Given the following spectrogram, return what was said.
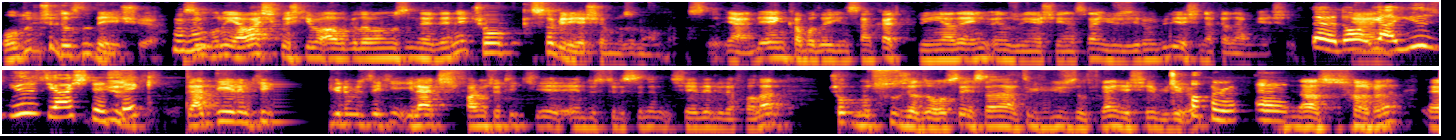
oldukça hızlı değişiyor. Bizim bunu yavaşmış gibi algılamamızın nedeni çok kısa bir yaşamımızın olması. Yani en kabadayı insan kaç? Dünyada en, en uzun yaşayan insan 121 yaşına kadar mı yaşadı? Evet doğru. Yani, ya 100, 100 yaş desek. 100, hadi diyelim ki günümüzdeki ilaç farmasötik e, endüstrisinin şeyleriyle falan çok mutsuzca da olsa insan artık 100 yıl falan yaşayabiliyor. Doğru, evet. Ondan sonra e,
